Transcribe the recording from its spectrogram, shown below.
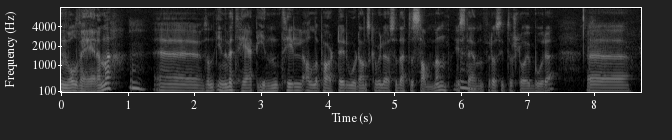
involverende. Eh, sånn invitert inn til alle parter. Hvordan skal vi løse dette sammen, istedenfor å sitte og slå i bordet. Eh,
